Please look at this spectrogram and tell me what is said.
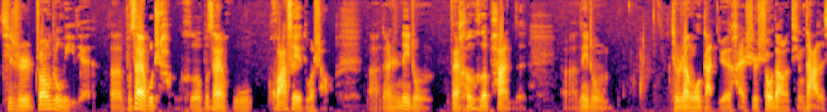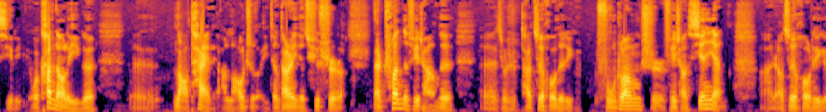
其实庄重一点，呃，不在乎场合，不在乎花费多少。啊，但是那种在恒河畔的啊，那种就让我感觉还是受到了挺大的洗礼。我看到了一个呃老太太啊，老者已经当然已经去世了，但穿的非常的呃，就是她最后的这个服装是非常鲜艳的啊。然后最后这个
